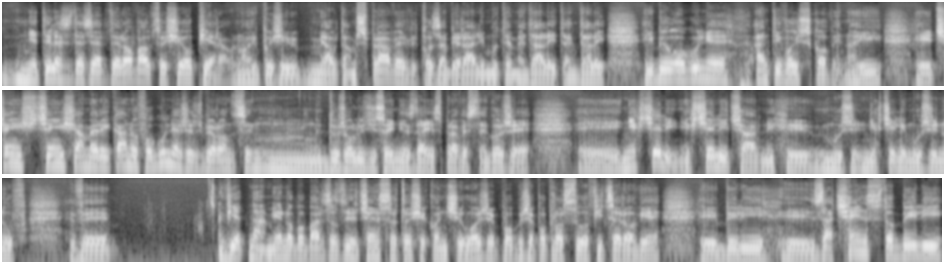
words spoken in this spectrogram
nie tyle zdezerterował, co się opierał. No i później miał tam sprawę, pozabierali mu te medale i tak dalej i był ogólnie antywojskowy. No i, i część, część Amerykanów, ogólnie rzecz biorąc, mm, dużo ludzi sobie nie zdaje sprawy z tego, że nie chcieli, nie chcieli czarnych, nie chcieli murzynów w Wietnamie, no bo bardzo często to się kończyło, że po, że po prostu oficerowie y, byli, y, za często byli,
